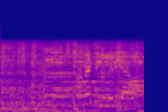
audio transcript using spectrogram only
I'm making a video.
